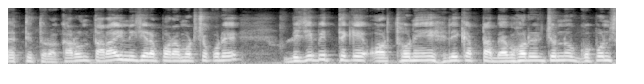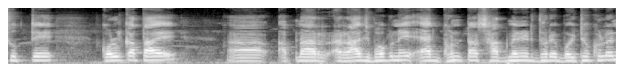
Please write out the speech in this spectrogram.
নেতৃত্বরা। কারণ তারাই নিজেরা পরামর্শ করে বিজেপির থেকে অর্থ নিয়ে হেলিকপ্টার ব্যবহারের জন্য গোপন সূত্রে কলকাতায় আপনার রাজভবনে এক ঘণ্টা সাত মিনিট ধরে বৈঠক হলেন।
